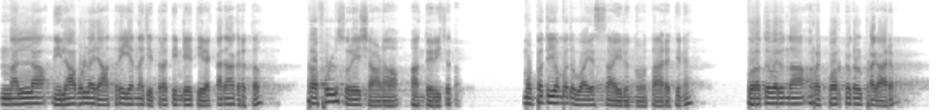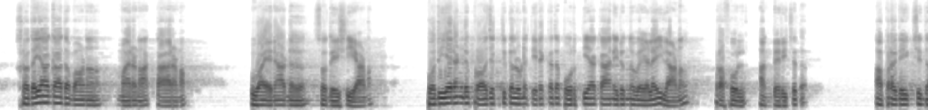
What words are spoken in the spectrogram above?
നല്ല നിലാവുള്ള രാത്രി എന്ന ചിത്രത്തിന്റെ തിരക്കഥാകൃത്ത് പ്രഫുൽ സുരേഷാണ് അന്തരിച്ചത്. മുപ്പത്തിയൊമ്പത് വയസ്സായിരുന്നു താരത്തിന്. പുറത്തു വരുന്ന റിപ്പോർട്ടുകൾ പ്രകാരം ഹൃദയാഘാതമാണ് മരണ കാരണം വയനാട് സ്വദേശിയാണ്. പുതിയ രണ്ട് പ്രോജക്റ്റുകളുടെ തിരക്കഥ പൂർത്തിയാക്കാനിരുന്ന വേളയിലാണ് പ്രഫുൽ അന്തരിച്ചത്. അപ്രതീക്ഷിത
